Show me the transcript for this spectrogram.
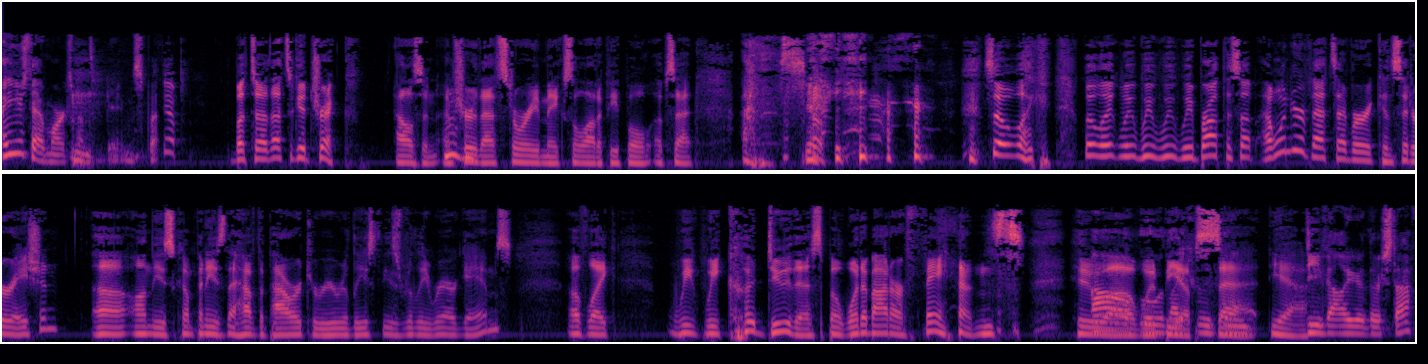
I used to have more expensive games, but yep. But uh, that's a good trick. Allison. I'm sure that story makes a lot of people upset. so, so like, well, like we, we, we brought this up. I wonder if that's ever a consideration, uh, on these companies that have the power to re-release these really rare games of like, we, we could do this, but what about our fans who, uh, Oh, would who, be like, upset? Yeah. Devalue their stuff.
